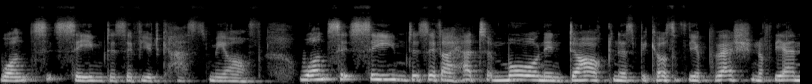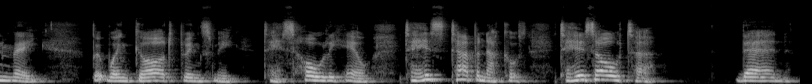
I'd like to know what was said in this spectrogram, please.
Once it seemed as if you'd cast me off. Once it seemed as if I had to mourn in darkness because of the oppression of the enemy. But when God brings me to his holy hill, to his tabernacles, to his altar, then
